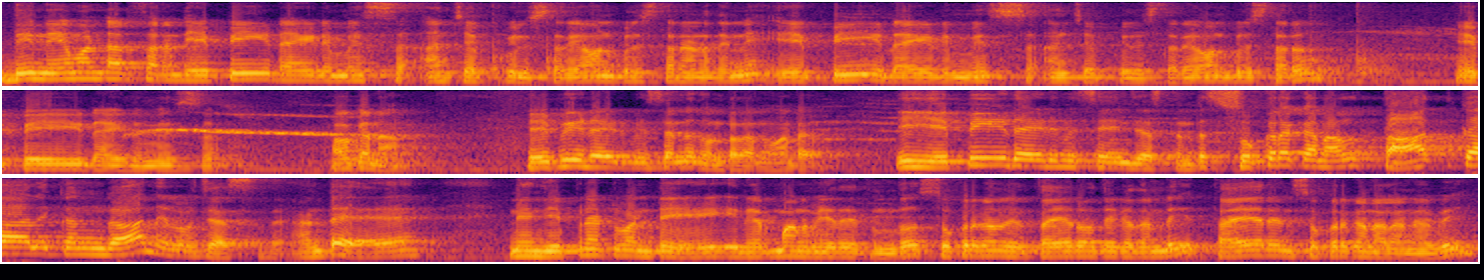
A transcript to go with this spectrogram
దీన్ని ఏమంటారు సార్ అంటే ఎపిడైడమిస్ అని చెప్పి పిలుస్తారు. ఏమని పిలుస్తారండి దీన్ని? ఎపిడైడమిస్ అని చెప్పి పిలుస్తారు. ఏమని పిలుస్తారు? ఎపిడైడమిస్ ఓకేనా? ఎపిడైడమిస్ అనేది ఉంటుంది అనమాట ఈ ఎపిడైడమిస్ ఏం చేస్తుందంటే శుక్ర కణాలు తాత్కాలికంగా నిల్వ చేస్తుంది. అంటే నేను చెప్పినటువంటి ఈ నిర్మాణం ఏదైతే ఉందో తయారవుతాయి కదండి. తయారైన శుక్ర కణాలు అనేవి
